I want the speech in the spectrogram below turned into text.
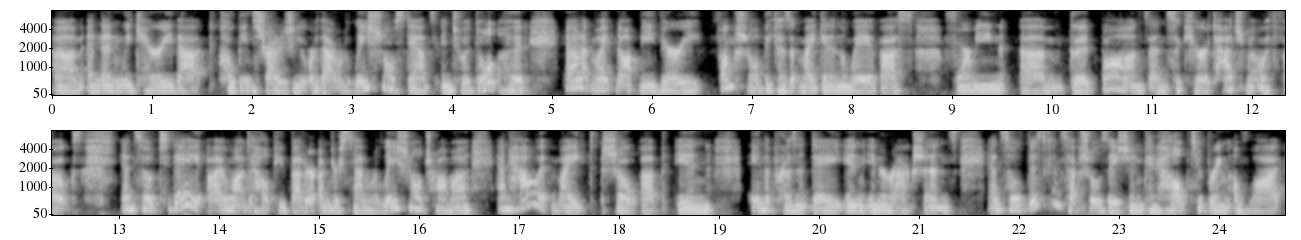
Um, and then we carry that coping strategy or that relational stance into adulthood. And it might not be very functional because it might get in the way of us forming um, good bonds and secure attachment with folks. And so today I want to help you better understand relational trauma and how it might show up in, in the present day in interactions. And so this conceptualization can help to bring a lot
